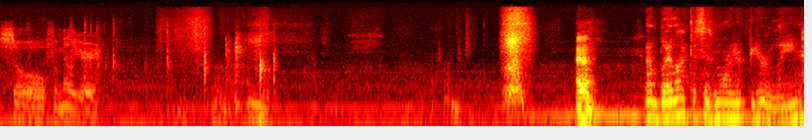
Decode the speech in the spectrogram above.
so familiar? I know. Now, Blaylock, this is more up your lane.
